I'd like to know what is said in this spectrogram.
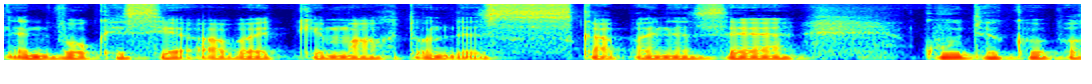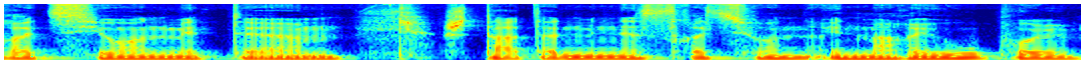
Advocacy-Arbeit gemacht und es gab eine sehr gute Kooperation mit der Stadtadministration in Mariupol.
